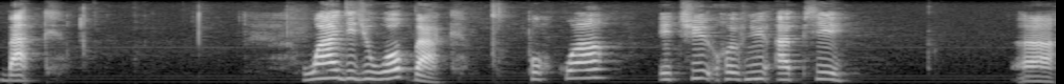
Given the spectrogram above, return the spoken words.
back? Why did you walk back? Pourquoi es-tu revenu à pied? Ah,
